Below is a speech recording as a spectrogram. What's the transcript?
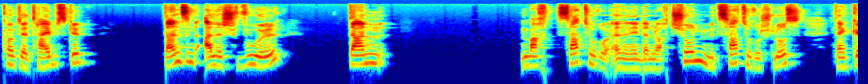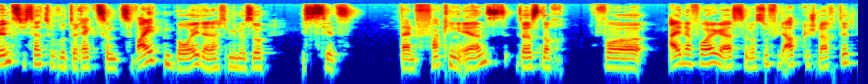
kommt der Timeskip, dann sind alle schwul, dann macht Satoru, also nee, dann macht schon mit Satoru Schluss, dann gönnt sich Satoru direkt so einen zweiten Boy, da dachte ich mir nur so, ist das jetzt dein fucking Ernst? Du hast noch vor einer Folge hast du noch so viel abgeschlachtet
